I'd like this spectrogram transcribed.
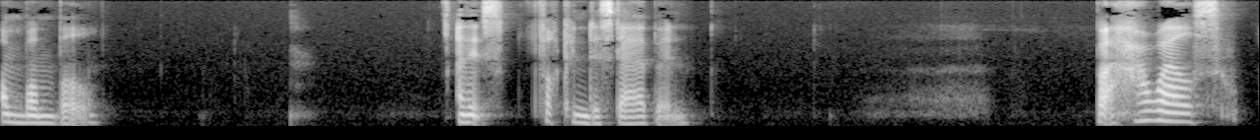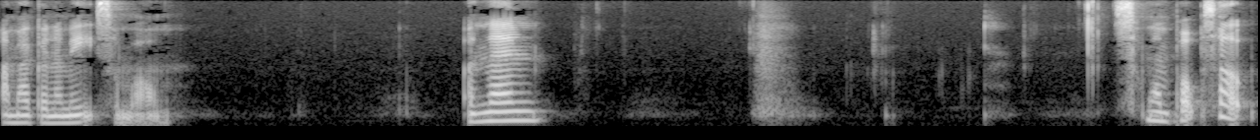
on Bumble. And it's fucking disturbing. But how else am I going to meet someone? And then someone pops up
